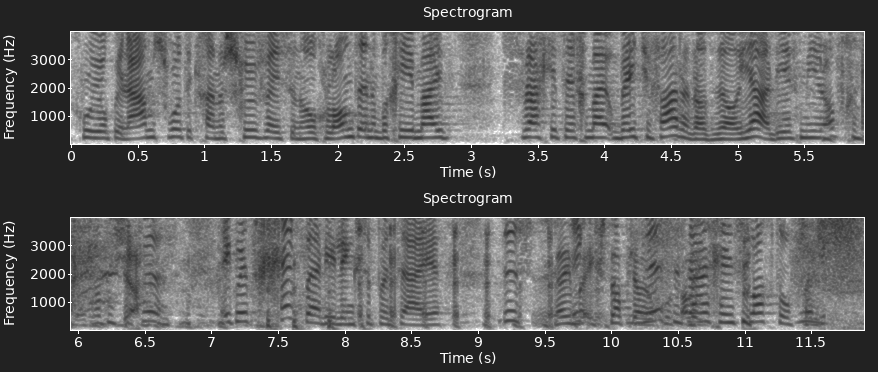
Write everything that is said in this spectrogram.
groei op in Amersfoort. Ik ga naar Schuurfeest in Hoogland. En dan begin je mij, vraag je tegen mij, weet je vader dat wel? Ja, die heeft me hier afgezet. Wat is je Ja. punt? Ik werd gek bij die linkse partijen. Dus Nee, maar ik snap jou mensen goed. zijn geen slachtoffers.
